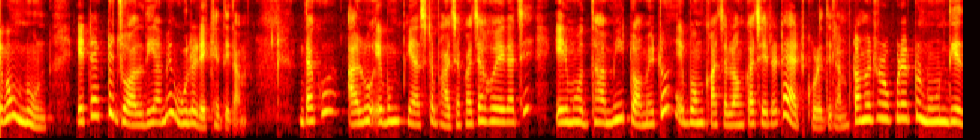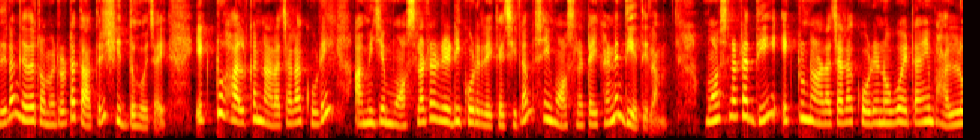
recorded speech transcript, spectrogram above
এবং নুন। এটা একটু জল দিয়ে আমি গুলে রেখে দিলাম। দেখো আলু এবং পেঁয়াজটা ভাজা ভাজা হয়ে গেছে। এর মধ্যে আমি টমেটো এবং কাঁচা লঙ্কা চেরাটা অ্যাড করে দিলাম। টমেটোর উপরে একটু নুন দিয়ে দিলাম যাতে টমেটোটা তাড়াতাড়ি সিদ্ধ হয়ে যায়। একটু হালকা নাড়াচাড়া করেই আমি যে মশলাটা রেডি করে রেখেছিলাম, সেই মশলাটা এখানে দিয়ে দিলাম। মশলাটা দিয়ে একটু নাড়াচাড়া করে নেব, এটা আমি ভালো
